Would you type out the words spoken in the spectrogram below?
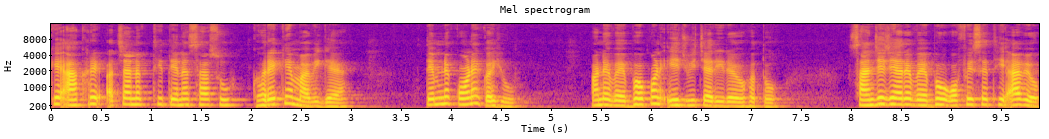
કે આખરે અચાનકથી તેના સાસુ ઘરે કેમ આવી ગયા? તેમને કોણે કહ્યું? અને વૈભવ પણ એ જ વિચારી રહ્યો હતો. સાંજે જ્યારે વૈભવ ઓફિસેથી આવ્યો,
